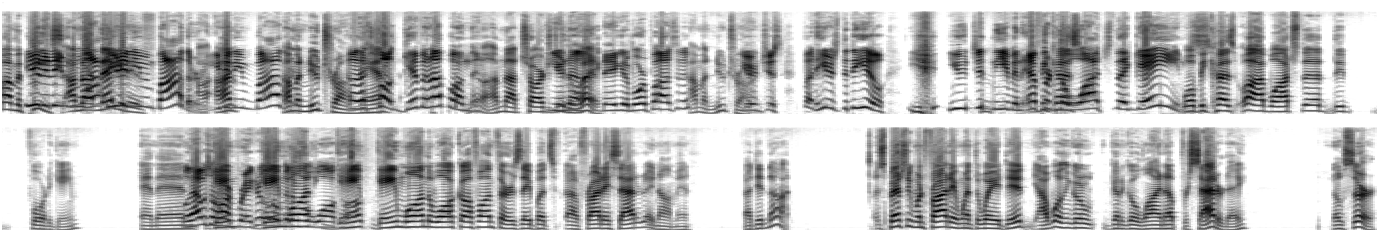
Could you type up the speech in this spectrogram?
Well, I'm at You peace. didn't even I'm not wa- negative. You didn't even bother. I- You I'm- didn't even bother. I'm a neutron, No, that's man. called giving up on them. No, I'm not charged you're either not way. negative or positive. I'm a neutron. You're just. But here's the deal: you, you didn't even effort Because- to watch the game. well, because well, I watched the the Florida game, and then Well, that was a game, heartbreaker, Game little bit of a one, walk-off. game game one, the walk off on Thursday, but uh, Friday, Saturday, nah, man, I did not. Especially when Friday went the way it did, I wasn't going to go line up for Saturday. No, sir,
